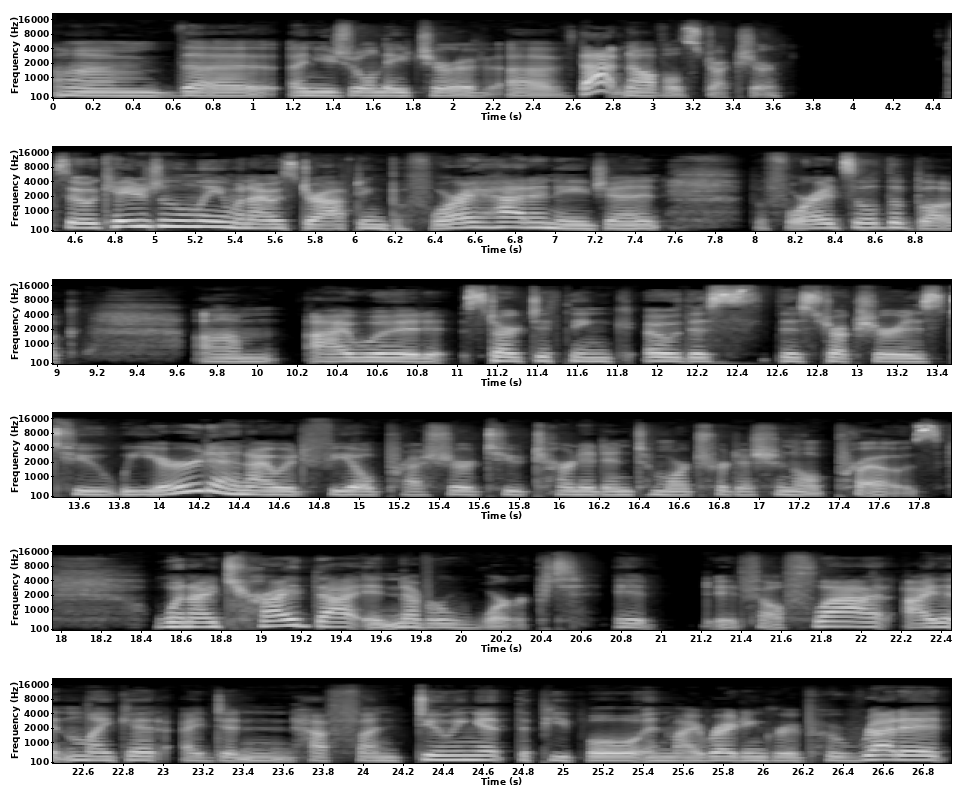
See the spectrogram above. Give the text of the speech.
um, the unusual nature of, of that novel structure. So occasionally, when I was drafting before I had an agent, before I'd sold the book, um, I would start to think, oh, this this structure is too weird, and I would feel pressure to turn it into more traditional prose. When I tried that, it never worked. It it fell flat. I didn't like it. I didn't have fun doing it. The people in my writing group who read it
